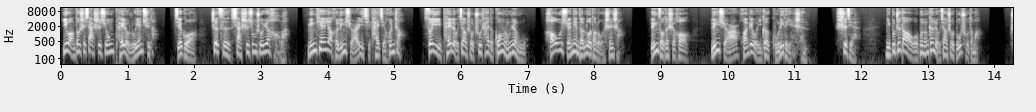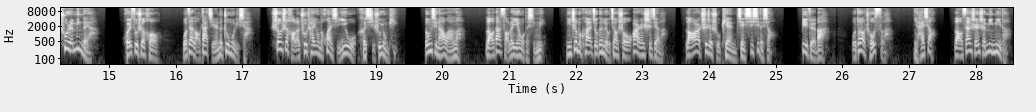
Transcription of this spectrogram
以往都是夏师兄陪柳如烟去的，结果这次夏师兄说约好了，明天要和林雪儿一起拍结婚照，所以陪柳教授出差的光荣任务毫无悬念的落到了我身上。临走的时候，林雪儿还给我一个鼓励的眼神。师姐，你不知道我不能跟柳教授独处的吗？出人命的呀！回宿舍后，我在老大几人的注目礼下，收拾好了出差用的换洗衣物和洗漱用品。东西拿完了，老大扫了一眼我的行李，你这么快就跟柳教授二人世界了？老二吃着薯片，贱兮兮的笑。闭嘴吧，我都要愁死了，你还笑？老三神神秘秘的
